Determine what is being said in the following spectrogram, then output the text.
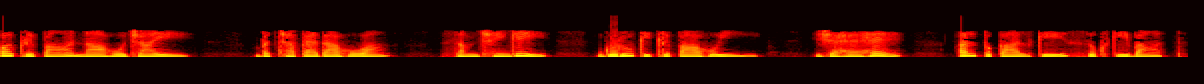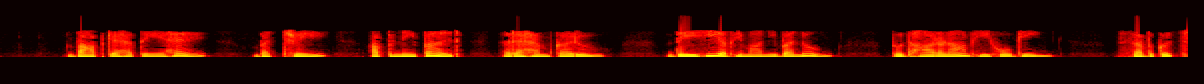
अकृपा ना हो जाए। बच्चा पैदा हुआ, समझेंगे गुरु की कृपा हुई। यह है अल्पकाल के सुख की बात। बाप कहते हैं, बच्चे, अपने पर रहम करो। देही अभिमानी बनो तो धारणा भी होगी। सब कुछ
